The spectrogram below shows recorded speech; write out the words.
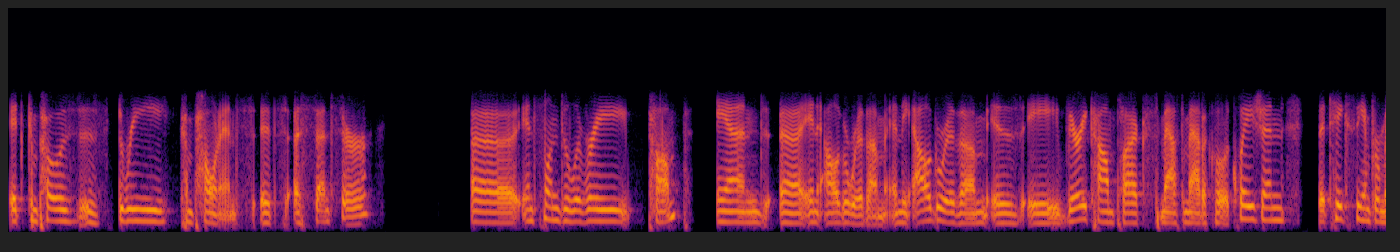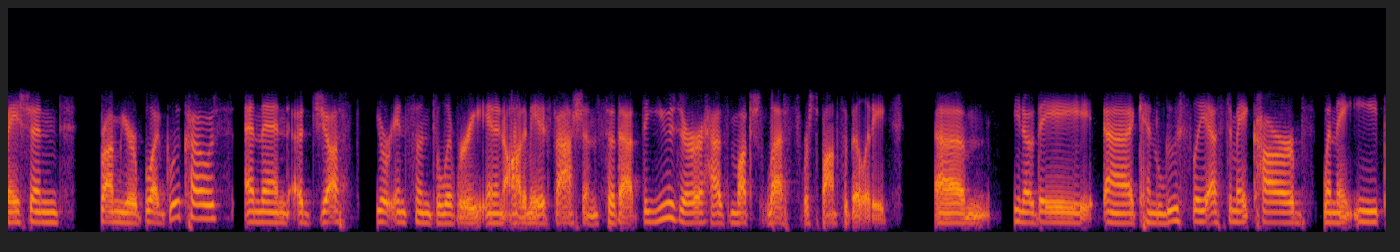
it composes three components it's a sensor, uh, insulin delivery pump, and uh, an algorithm. And the algorithm is a very complex mathematical equation that takes the information from your blood glucose and then adjusts your insulin delivery in an automated fashion so that the user has much less responsibility. Um, you know, they uh, can loosely estimate carbs when they eat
